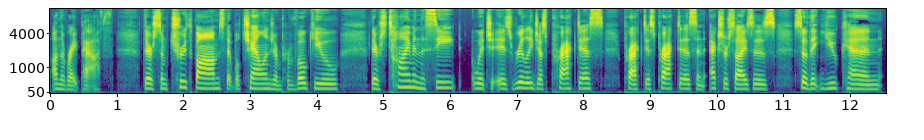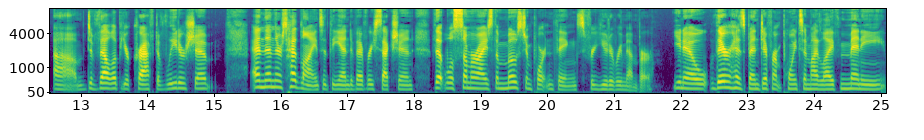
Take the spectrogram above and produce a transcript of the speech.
on the right path. There's some truth bombs that will challenge and provoke you. There's time in the seat, which is really just practice, practice, practice, and exercises so that you can um, develop your craft of leadership. And then there's headlines at the end of every section that will summarize the most important things for you to remember you know, there has been different points in my life, many,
